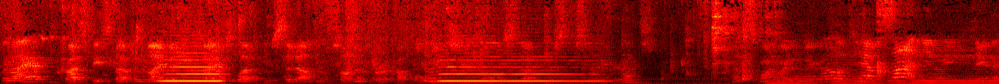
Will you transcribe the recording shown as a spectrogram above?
When I have crusty stuff in my dishes, I just let them sit out in the sun for a couple of weeks until the stuff just disintegrates. That's one way to do it. Well, if you have sun, you know, you can do that.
